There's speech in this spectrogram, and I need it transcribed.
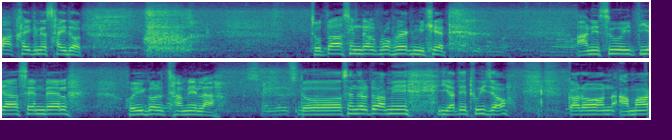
পাক খাই কিনে ছাইডত। জোতা চেণ্ডেল প্ৰফেক্ট নিষেধ। আনিছোঁ এতিয়া চেণ্ডেল হৈ গ'ল ঝামেলা। তো চেণ্ডেলটো আমি ইয়াতে থৈ যাওঁ। কাৰণ আমাৰ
